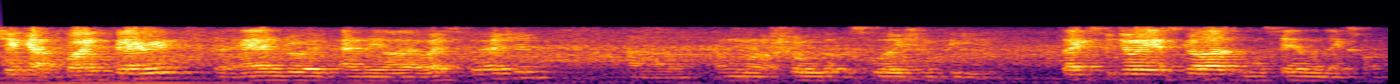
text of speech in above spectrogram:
Check out both variants, the Android and the iOS version, um, and I'm sure we've got the solution for you. Thanks for joining us, guys, and we'll see you on the next one.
